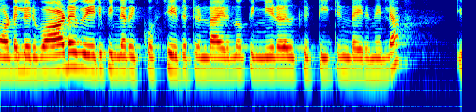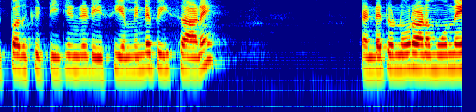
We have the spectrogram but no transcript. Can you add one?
മോഡൽ ഒരുപാട് പേര് പിന്നെ റിക്വസ്റ്റ് ചെയ്തിട്ടുണ്ടായിരുന്നു. പിന്നീട് അത് കിട്ടിയിട്ടുണ്ടായിരുന്നില്ല. ഇപ്പം അത് കിട്ടിയിട്ടുണ്ട് ഡി സി എമ്മിന്റെ പീസാണ്. രണ്ടേ തൊണ്ണൂറാണ്. മൂന്നേ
